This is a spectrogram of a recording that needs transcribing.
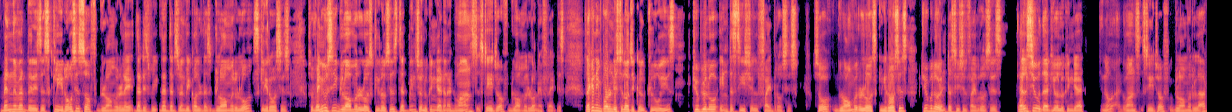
whenever there is a sclerosis of glomeruli that is that, that's when we call it as glomerulosclerosis. So when you see glomerulosclerosis, that means you're looking at an advanced stage of glomerulonephritis. Second important histological clue is tubulointerstitial fibrosis. So glomerulosclerosis, tubulointerstitial fibrosis tells you that you're looking at you know advanced stage of glomerular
